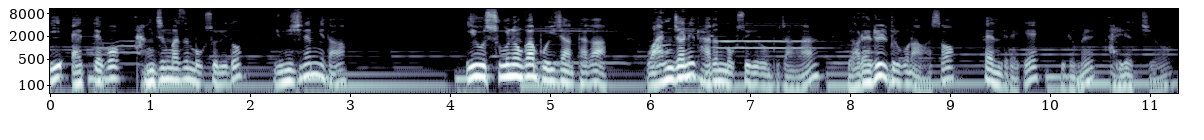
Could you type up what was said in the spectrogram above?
이 앳되고 앙증맞은 목소리도 윤신혜입니다. 이후 수년간 보이지 않다가 완전히 다른 목소리로 무장한 열애를 들고 나와서 팬들에게 이름을 알렸지요.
